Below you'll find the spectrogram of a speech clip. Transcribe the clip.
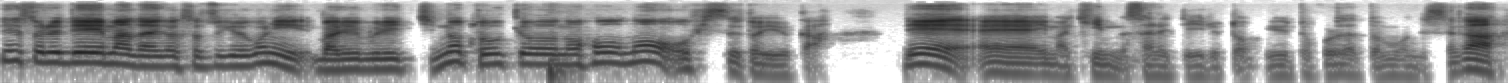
で、それで、まあ、大学卒業後にバリューブリッジの東京の方のオフィスというか、で、えー、今勤務されているというところだと思うんですが、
